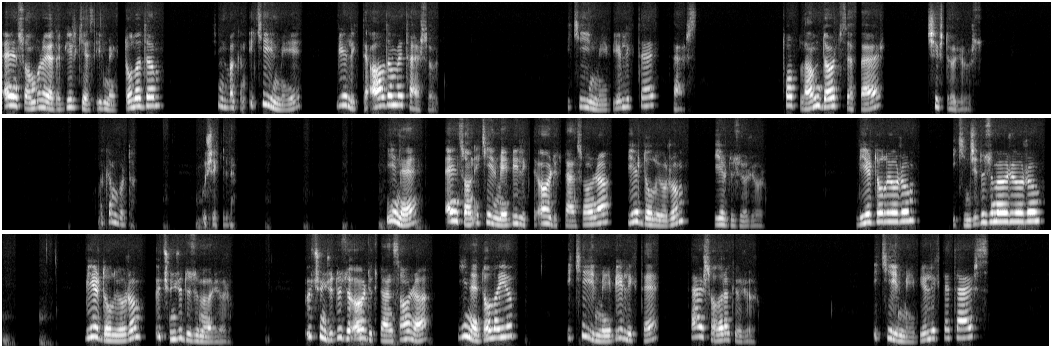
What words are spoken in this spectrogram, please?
En son buraya da bir kez ilmek doladım. Şimdi bakın 2 ilmeği birlikte aldım ve ters ördüm. 2 ilmeği birlikte ters. Toplam 4 sefer çift örüyoruz. Bakın burada. Bu şekilde. Yine en son iki ilmeği birlikte ördükten sonra bir doluyorum, bir düz örüyorum. Bir doluyorum, ikinci düzümü örüyorum. Bir doluyorum, üçüncü düzümü örüyorum. Üçüncü düzü ördükten sonra yine dolayıp iki ilmeği birlikte ters olarak örüyorum. İki ilmeği birlikte ters,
